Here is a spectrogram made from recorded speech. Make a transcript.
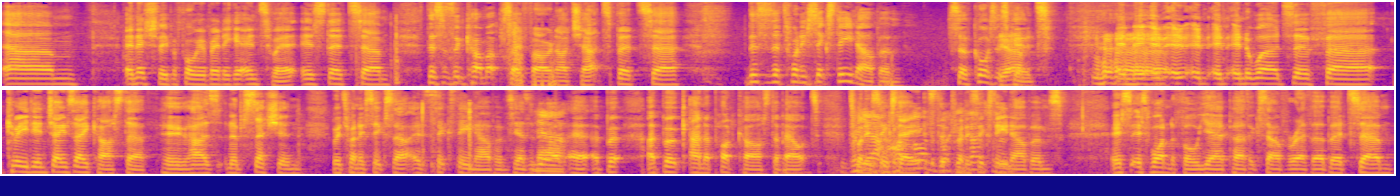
um, initially before we really get into it is that um, this hasn't come up so far in our chats, but uh, this is a 2016 album, so of course it's Yeah. good. in, the, in, in, in, in the words of uh, comedian James Acaster, who has an obsession with 2016 albums. He has an Yeah. al- a, book, a book and a podcast about 2016, I got the book, it's 2016 excellent. albums. It's it's wonderful, yeah. Perfect Sound Forever, but um,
